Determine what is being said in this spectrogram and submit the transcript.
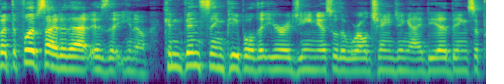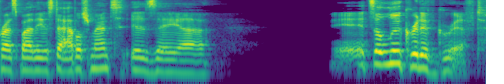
But the flip side of that is that, you know, convincing people that you're a genius with a world changing idea being suppressed by the establishment is a, uh, it's a lucrative grift.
